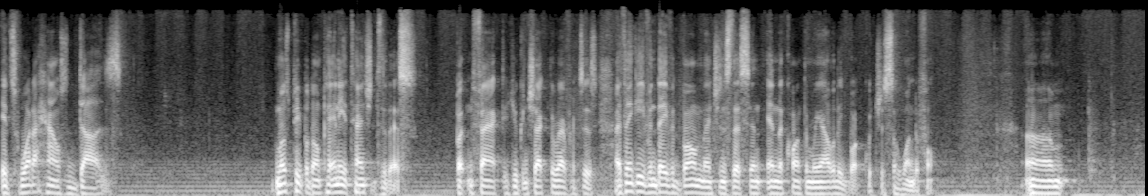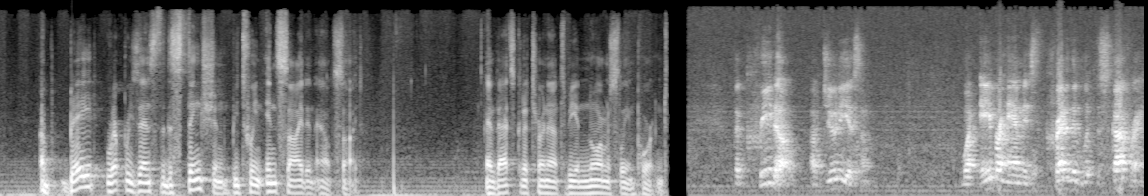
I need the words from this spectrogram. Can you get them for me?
It's what a house does. Most people don't pay any attention to this. But in fact, if you can check the references, I think even David Bohm mentions this in, in the quantum reality book, which is so wonderful. Um, a bait represents the distinction between inside and outside. And that's going to turn out to be enormously important. The credo of Judaism, what Abraham is credited with discovering,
